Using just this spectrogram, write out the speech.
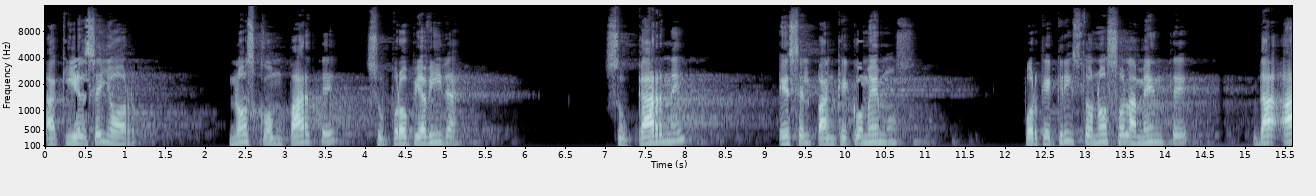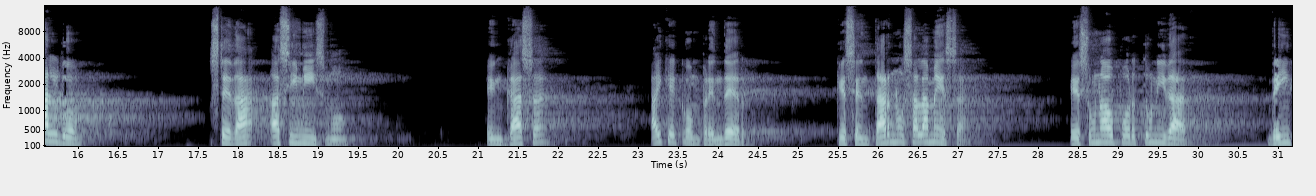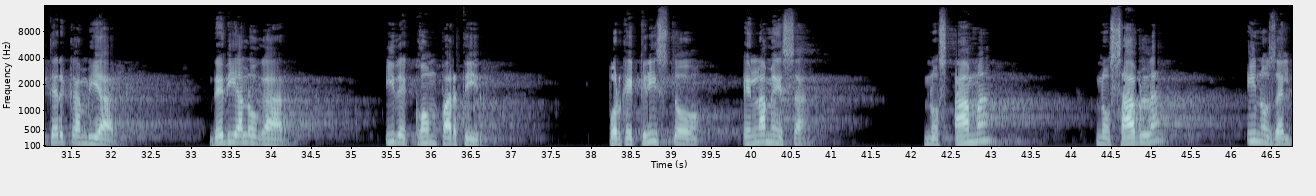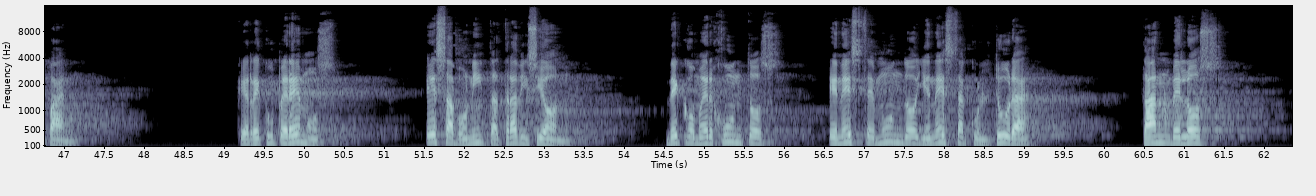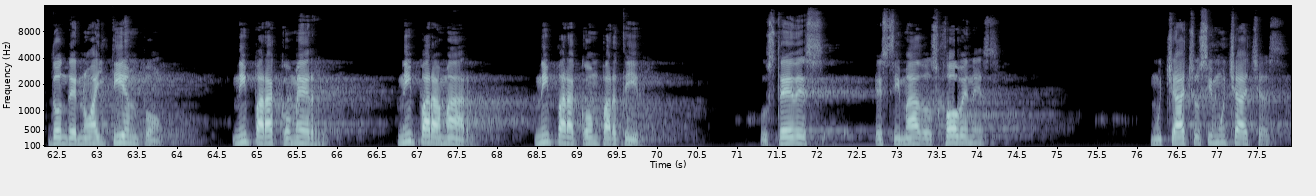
Aquí el Señor nos comparte su propia vida. Su carne es el pan que comemos, porque Cristo no solamente da algo, se da a sí mismo. En casa hay que comprender que sentarnos a la mesa es una oportunidad de intercambiar, de dialogar y de compartir. Porque Cristo en la mesa nos ama, nos habla y nos da el pan. Que recuperemos esa bonita tradición de comer juntos en este mundo y en esta cultura tan veloz donde no hay tiempo ni para comer, ni para amar, ni para compartir. Ustedes, estimados jóvenes, muchachos y muchachas,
